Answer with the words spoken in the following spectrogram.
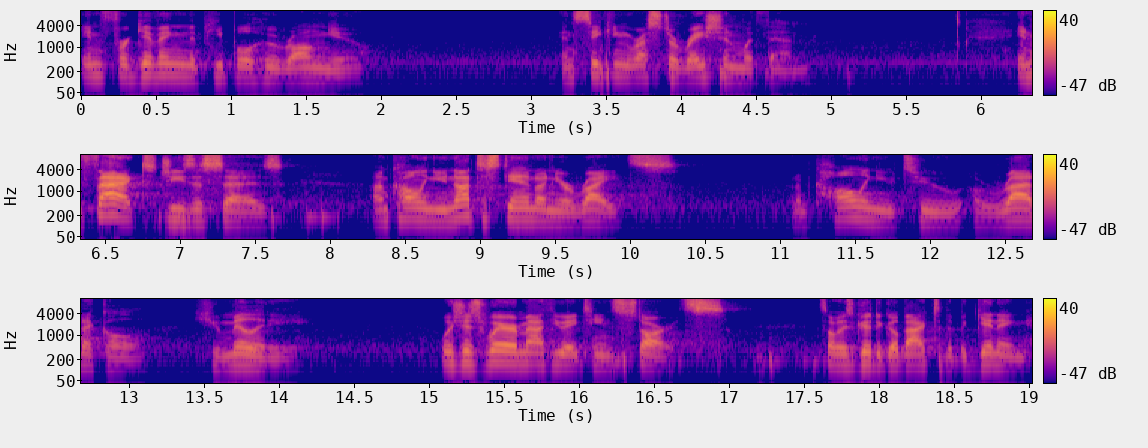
in forgiving the people who wrong you and seeking restoration with them. In fact, Jesus says, I'm calling you not to stand on your rights, but I'm calling you to a radical humility, which is where Matthew 18 starts. It's always good to go back to the beginning.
